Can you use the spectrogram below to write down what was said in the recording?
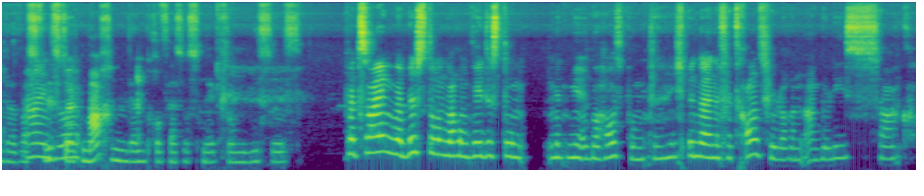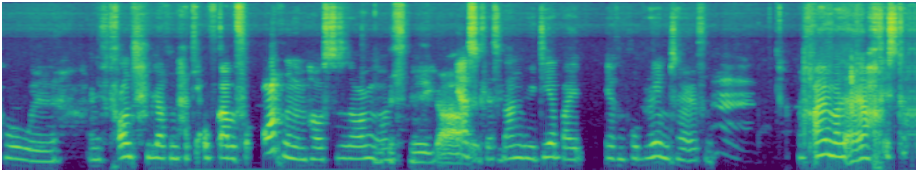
Oder was Nein, willst du halt machen, wenn Professor Snape so mies ist? Verzeihen, wer bist du und warum redest du mit mir über Hauspunkte? Ich bin deine Vertrauensschülerin, Angelisa Cole. Eine Vertrauensschülerin hat die Aufgabe, für Ordnung im Haus zu sorgen und. Erstklässlern wie dir bei ihren Problemen zu helfen. Nach allem, was, ach, ist doch,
